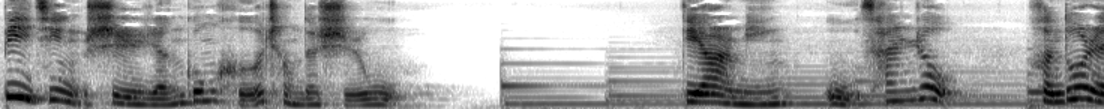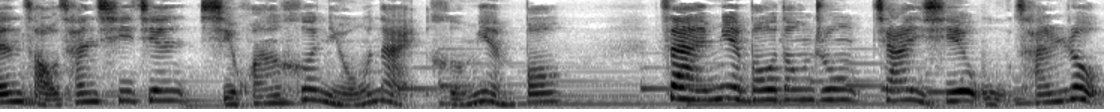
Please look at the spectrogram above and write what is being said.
毕竟是人工合成的食物。第二名，午餐肉，很多人早餐期间喜欢喝牛奶和面包，在面包当中加一些午餐肉，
